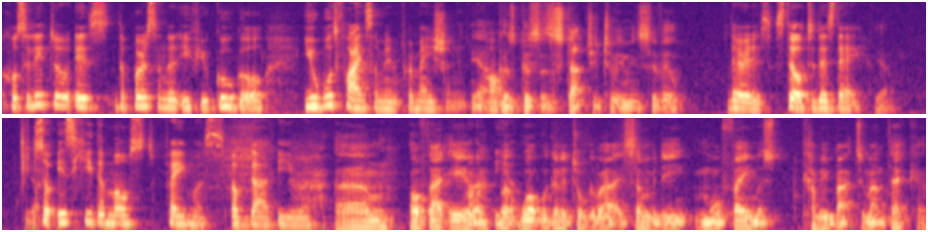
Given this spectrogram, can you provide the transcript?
Joselito is the person that if you Google, you would find some information Yeah, because there's a statue to him in Seville. There is still to this day. Yeah. Yeah. So is he the most famous of that era? um, of that era. Oh, yeah. But what we're going to talk about is somebody more famous coming back to Manteca.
